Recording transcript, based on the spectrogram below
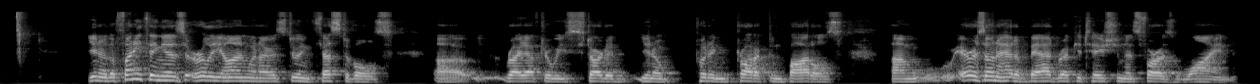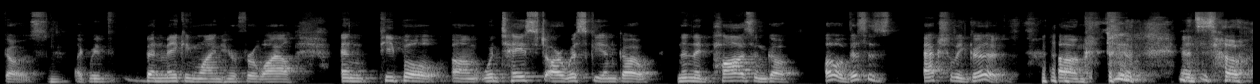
you know the funny thing is early on when I was doing festivals, uh, right after we started, you know, putting product in bottles, um, Arizona had a bad reputation as far as wine goes. Like we've been making wine here for a while, and people um, would taste our whiskey and go, and then they'd pause and go, "Oh, this is actually good." um, and so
